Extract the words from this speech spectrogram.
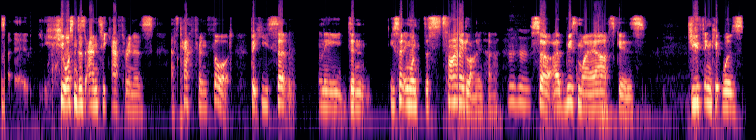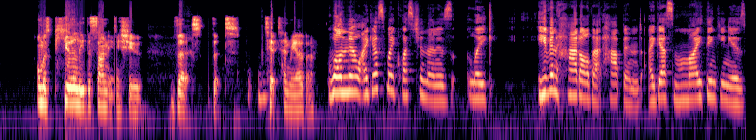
but... he wasn't as anti-Catherine as as Catherine thought, but he certainly didn't he certainly wanted to sideline her. Mm-hmm. So uh, the reason why I ask is, do you think it was almost purely the son issue that that tipped Henry over? Well, no. I guess my question then is like, even had all that happened, I guess my thinking is,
